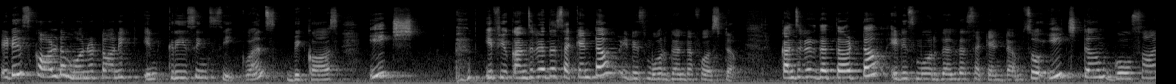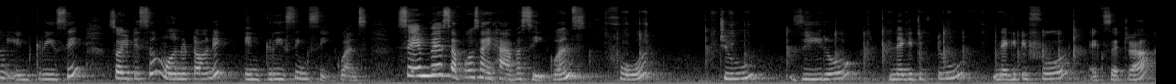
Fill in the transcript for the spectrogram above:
It is called a monotonic increasing sequence because each if you consider the second term it is more than the first term. Consider the third term it is more than the second term. So, each term goes on increasing. So, it is a monotonic increasing sequence. Same way suppose I have a sequence 4, 2, 0, negative 2, negative 4 etc.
